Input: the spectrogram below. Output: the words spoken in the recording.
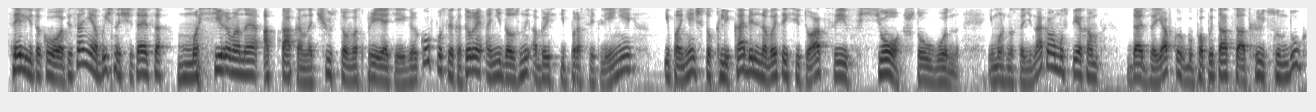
Целью такого описания обычно считается массированная атака на чувство восприятия игроков, после которой они должны обрести просветление и понять, что кликабельно в этой ситуации все, что угодно. И можно с одинаковым успехом дать заявку, как бы попытаться открыть сундук,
